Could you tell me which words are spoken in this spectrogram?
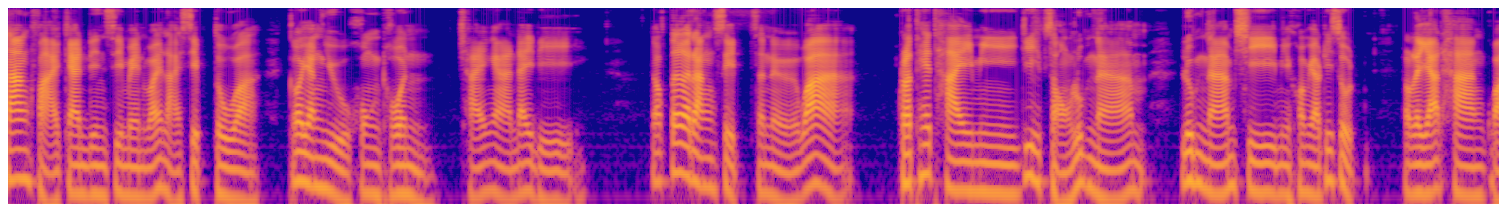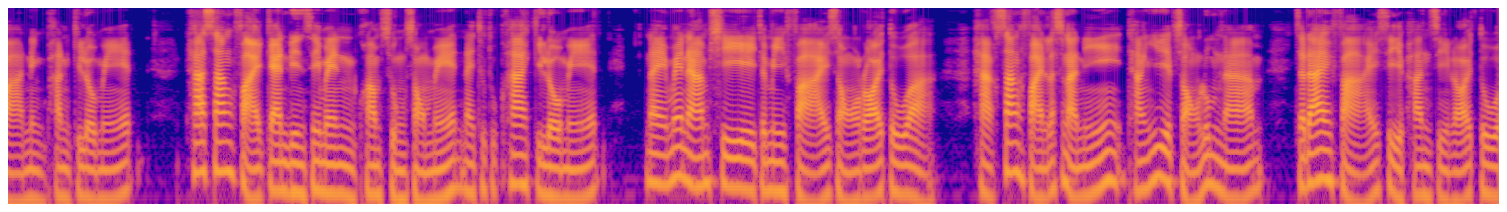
สร้างฝายแกนดินซีเมนต์ไว้หลายสิบตัว ก็ยังอยู่คงทน ใช้งานได้ดี ดรรังสิตเสนอว่า ประเทศไทยมี 22 ลุ่มน้ำ ลุ่มน้ำชีมีความยาวที่สุด ระยะทางกว่า 1,000 กิโลเมตร ถ้าสร้างฝายแกนดินซีเมนต์ความสูง 2 เมตร ในทุก ๆ 5 กิโลเมตร ในแม่น้ำชีจะมีฝาย 200 ตัว หากสร้างฝายลักษณะนี้ทั้ง 22 ลุ่มน้ำ จะได้ฝาย 4,400 ตัว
